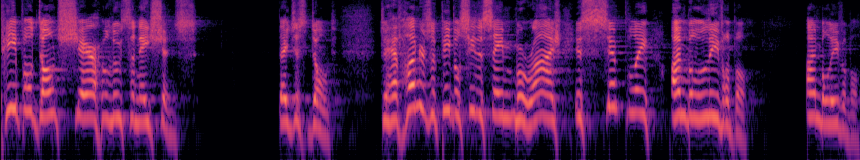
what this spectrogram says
People don't share hallucinations. They just don't. To have hundreds of people see the same mirage is simply unbelievable. Unbelievable.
